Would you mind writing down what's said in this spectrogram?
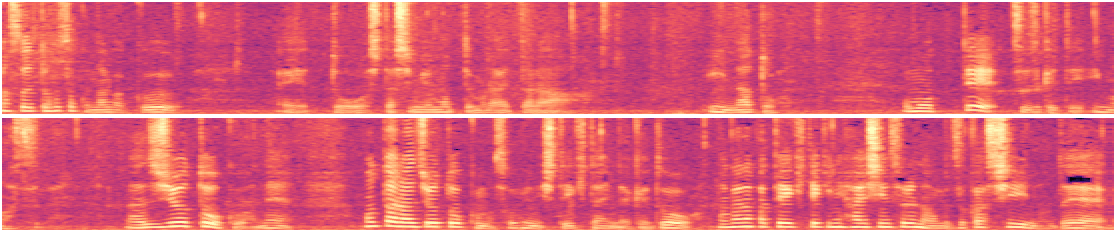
まあ、そうやって細く長く、えーと、親しみを持ってもらえたらいいなと思って続けています。ラジオトークはね本当はラジオトークもそういう風にしていきたいんだけどなかなか定期的に配信するのは難しいので、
